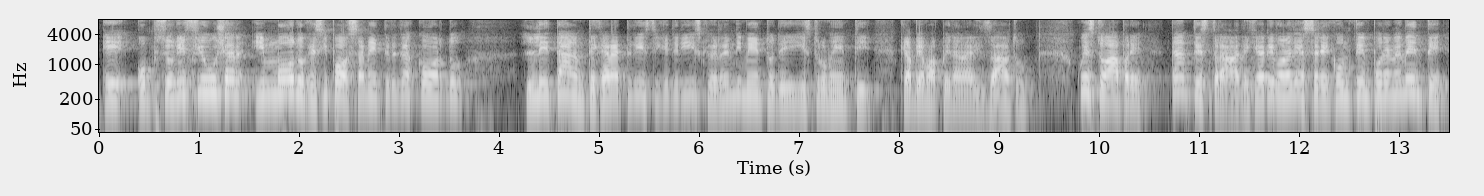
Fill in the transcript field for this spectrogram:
e opzioni future in modo che si possa mettere d'accordo le tante caratteristiche di rischio e rendimento degli strumenti che abbiamo appena analizzato. Questo apre tante strade che arrivano ad essere contemporaneamente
